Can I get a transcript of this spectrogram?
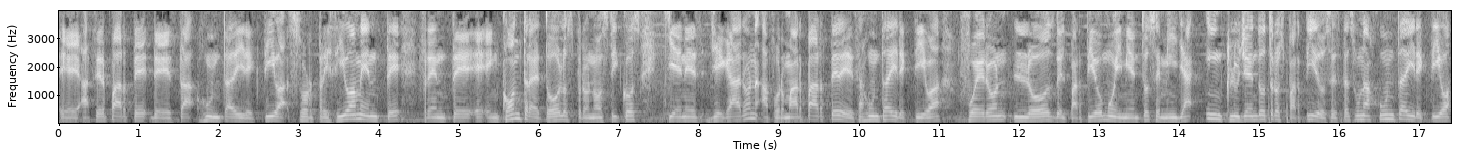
eh, hacer parte de esta junta directiva. Sorpresivamente, frente eh, en contra de todos los pronósticos, quienes llegaron a formar parte de esa junta directiva fueron los del partido Movimiento Semilla, incluyendo otros partidos. Esta es una junta directiva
